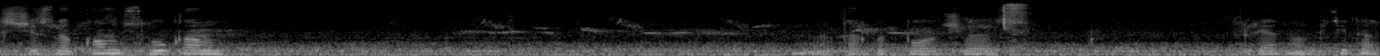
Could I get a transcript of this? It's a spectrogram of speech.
с чесноком, с луком. Вот так вот получилось. Приятного аппетита!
